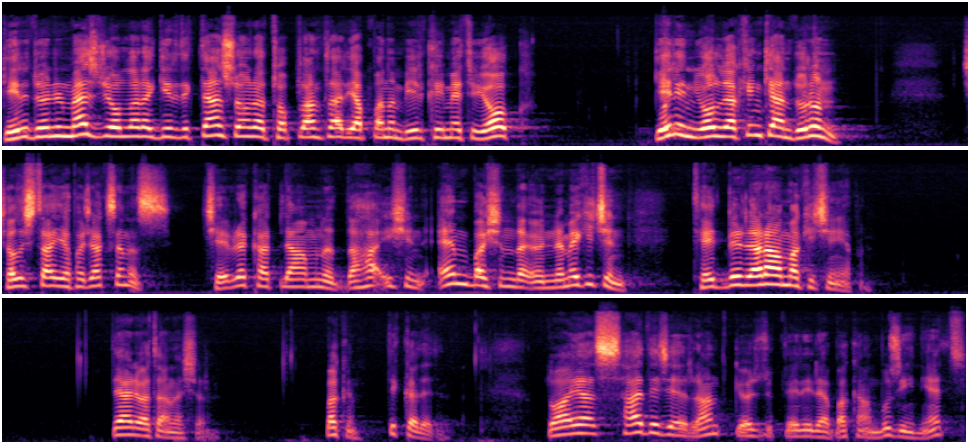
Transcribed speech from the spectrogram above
Geri dönülmez yollara girdikten sonra toplantılar yapmanın bir kıymeti yok. Gelin yol yakınken durun. Çalıştay yapacaksanız çevre katliamını daha işin en başında önlemek için tedbirler almak için yapın. Değerli vatandaşlarım, bakın dikkat edin. Doğaya sadece rant gözlükleriyle bakan bu zihniyet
